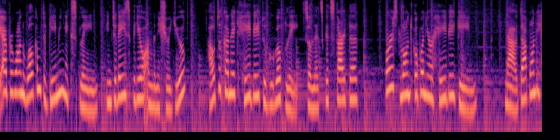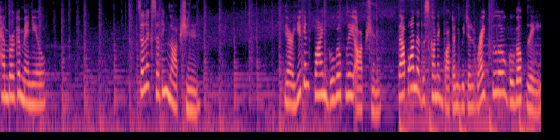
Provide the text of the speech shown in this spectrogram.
everyone, welcome to Gaming Explain. In today's video, I'm gonna show you how to connect Hay Day to Google Play. So let's get started. First, launch open your Hay Day game. Now tap on the hamburger menu. Select settings option. There you can find Google Play option. Tap on the disconnect button which is right below Google Play.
